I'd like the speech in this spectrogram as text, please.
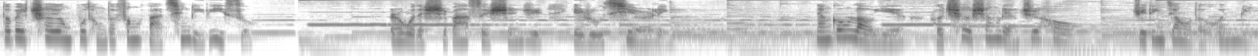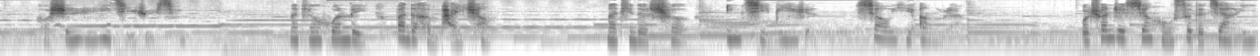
都被撤用不同的方法清理利索，而我的十八岁生日也如期而临。南宫老爷和彻商量之后，决定将我的婚礼和生日一起举行。那天婚礼办得很排场，那天的彻英气逼人，笑意盎然。我穿着鲜红色的嫁衣，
